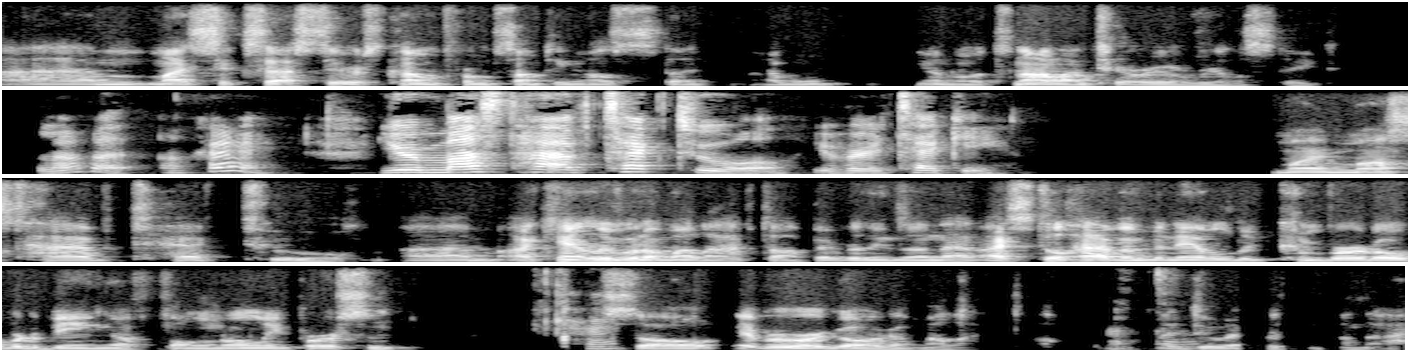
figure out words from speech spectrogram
um, my success there has come from something else that I won't, you know, it's not Ontario real estate. Love it. Okay. Your must have tech tool. You're very techy. My must have tech tool. Um, I can't live without my laptop. Everything's on that. I still haven't been able to convert over to being a phone only person. Okay. So everywhere I go, I got my laptop. I do everything on that.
